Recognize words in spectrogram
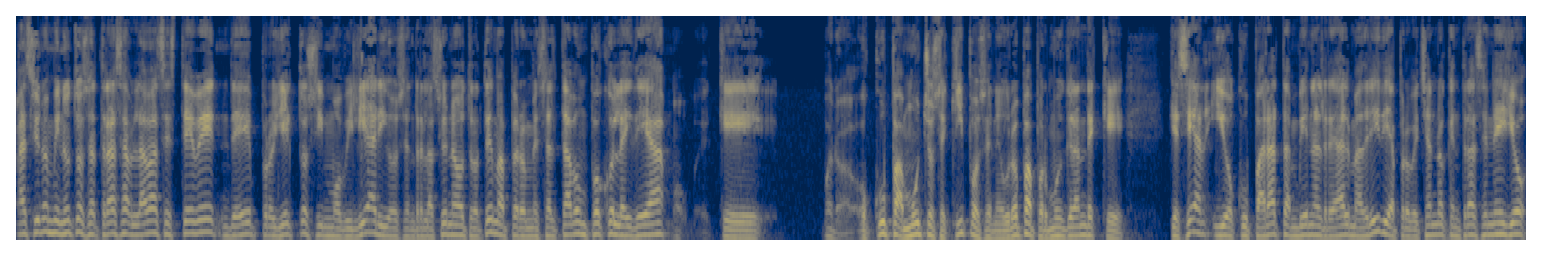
Hace unos minutos atrás hablabas, Esteve, de proyectos inmobiliarios en relación a otro tema, pero me saltaba un poco la idea que, bueno, ocupa muchos equipos en Europa, por muy grandes que, que sean y ocupará también al Real Madrid y aprovechando que entras en ello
